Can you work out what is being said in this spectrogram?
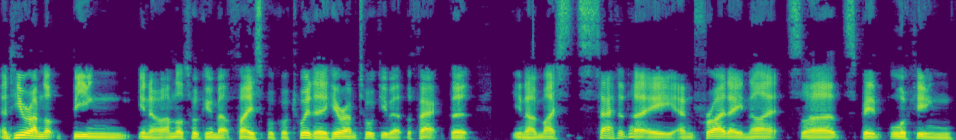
and here I'm not being, you know, I'm not talking about Facebook or Twitter. Here I'm talking about the fact that, you know, my Saturday and Friday nights are spent looking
